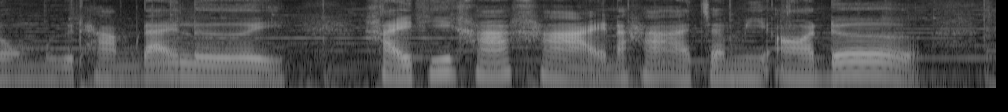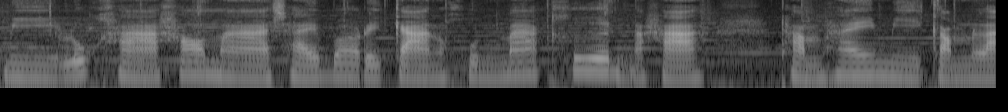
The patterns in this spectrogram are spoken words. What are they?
ลงมือทำได้เลย ใครที่ค้าขายนะคะ อาจจะมีออเดอร์ มีลูกค้าเข้ามาใช้บริการคุณมากขึ้นนะคะทำให้มีกำไร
